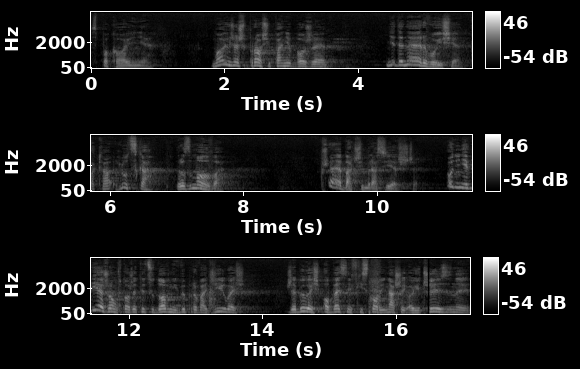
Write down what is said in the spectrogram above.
spokojnie. Mojżesz prosi, Panie Boże, nie denerwuj się. Taka ludzka rozmowa. Przebacz im raz jeszcze. Oni nie wierzą w to, że Ty cudownie wyprowadziłeś, że byłeś obecny w historii naszej ojczyzny.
